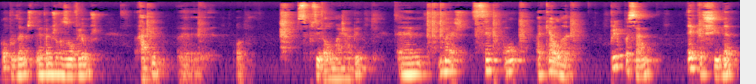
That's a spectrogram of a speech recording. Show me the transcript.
com problemas, tentamos resolvê-los rápido, ou, se possível, o mais rápido, mas sempre com aquela preocupação acrescida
